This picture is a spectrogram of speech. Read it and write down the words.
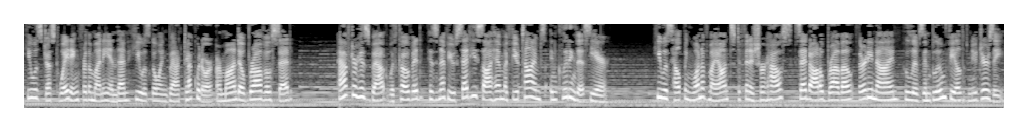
He was just waiting for the money and then he was going back to Ecuador, Armando Bravo said. After his bout with COVID, his nephew said he saw him a few times, including this year. He was helping one of my aunts to finish her house, said Otto Bravo, 39, who lives in Bloomfield, New Jersey.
